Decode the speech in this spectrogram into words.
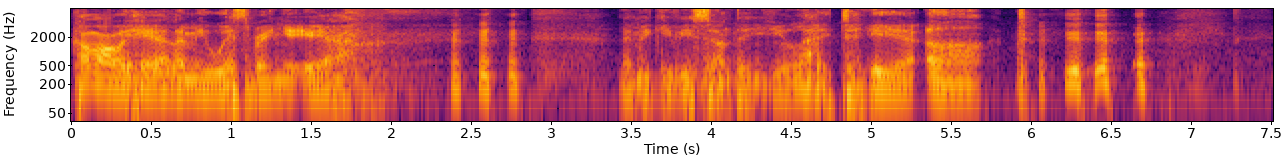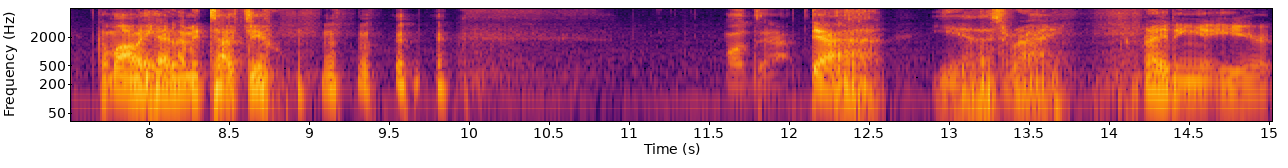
Come over here. Let me whisper in your ear. let me give you something you like to hear. Uh. come over here. Let me touch you. yeah, that's right. Right in your ear.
